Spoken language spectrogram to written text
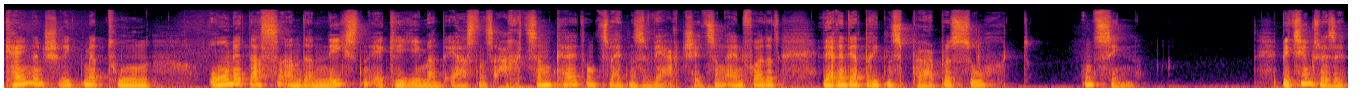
keinen Schritt mehr tun, ohne dass an der nächsten Ecke jemand erstens Achtsamkeit und zweitens Wertschätzung einfordert, während er drittens Purpose sucht und Sinn? Beziehungsweise,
